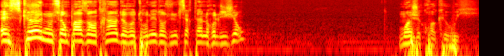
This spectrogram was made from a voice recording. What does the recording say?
Est-ce que nous ne sommes pas en train de retourner dans une certaine religion? Moi, je crois que oui.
